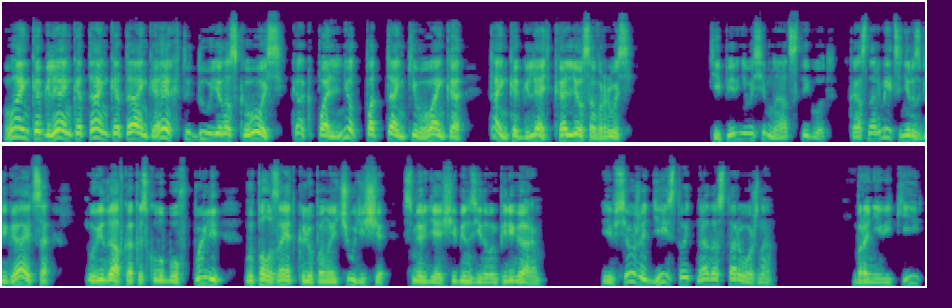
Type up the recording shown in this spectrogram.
«Ванька, глянь-ка, Танька, Танька, эх ты, дуя насквозь, как пальнет под Таньки Ванька, Танька, глядь, колеса врозь!» Теперь не восемнадцатый год. Красноармейцы не разбегаются, увидав, как из клубов пыли выползает клепанное чудище, смердящее бензиновым перегаром. И все же действовать надо осторожно. Броневики,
